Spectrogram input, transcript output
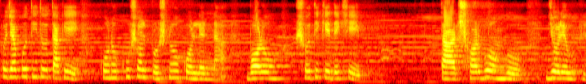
প্রজাপতি তো তাকে কোনো কুশল প্রশ্নও করলেন না, বরং সতীকে দেখে তার সর্ব অঙ্গ জ্বলে উঠল।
